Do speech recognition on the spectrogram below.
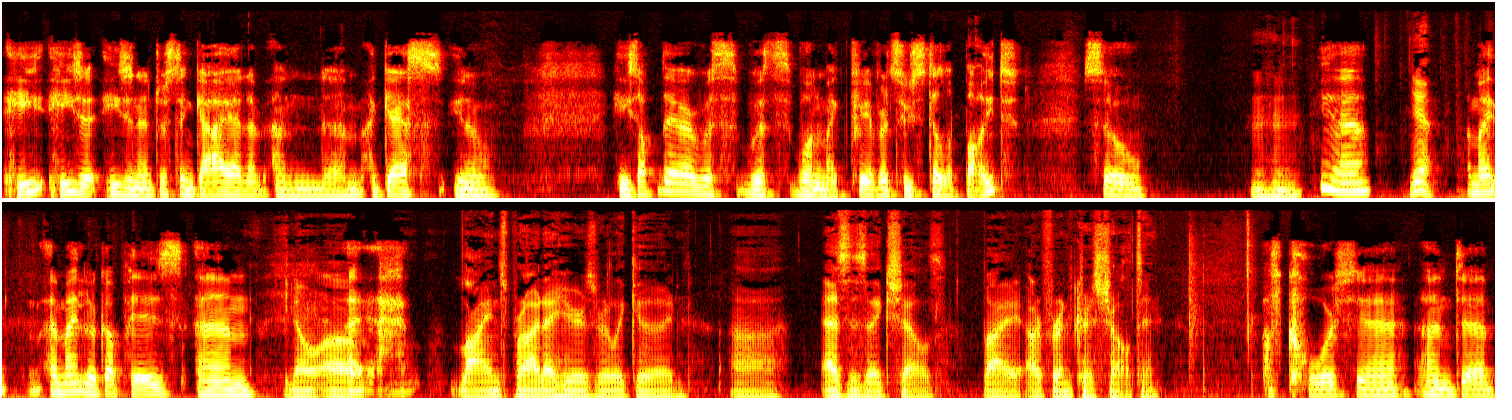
he he's a he's an interesting guy, and and um, I guess you know he's up there with with one of my favorites who's still about. So, yeah. Yeah, I might I might look up his. Um, you know, um, Lion's Pride I hear is really good. Uh, as is Eggshells by our friend Chris Charlton. of course, yeah, and um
